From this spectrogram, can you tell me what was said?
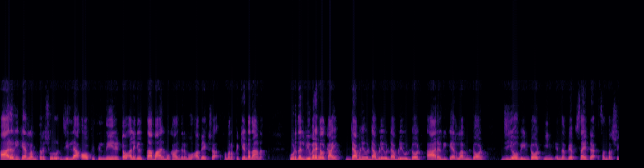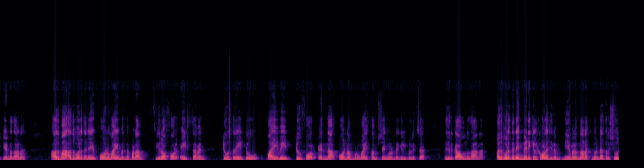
ആരോഗ്യ കേരളം തൃശൂർ ജില്ലാ ഓഫീസിൽ നേരിട്ടോ അല്ലെങ്കിൽ തപാൽ മുഖാന്തരമോ അപേക്ഷ സമർപ്പിക്കേണ്ടതാണ്. കൂടുതൽ വിവരങ്ങൾക്കായി W dot Arogya Keralam dot G O V dot in എന്ന വെബ്സൈറ്റ് സന്ദർശിക്കേണ്ടതാണ്. അതുമാ അതുപോലെ തന്നെ ഫോണുമായി ബന്ധപ്പെടാം. Zero four eight seven two three two five eight two four എന്ന ഫോൺ നമ്പറുമായി സംശയങ്ങളുണ്ടെങ്കിൽ വിളിച്ച് തീർക്കാവുന്നതാണ്. അതുപോലെ തന്നെ മെഡിക്കൽ കോളേജിലും നിയമനം നടക്കുന്നുണ്ട്. തൃശൂർ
